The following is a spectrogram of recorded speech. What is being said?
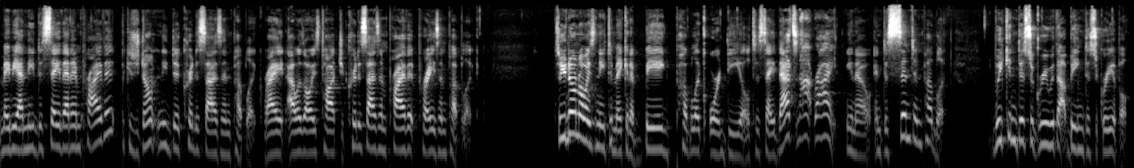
Maybe I need to say that in private because you don't need to criticize in public, right? I was always taught you criticize in private, praise in public. So you don't always need to make it a big public ordeal to say that's not right, you know, and dissent in public. We can disagree without being disagreeable.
